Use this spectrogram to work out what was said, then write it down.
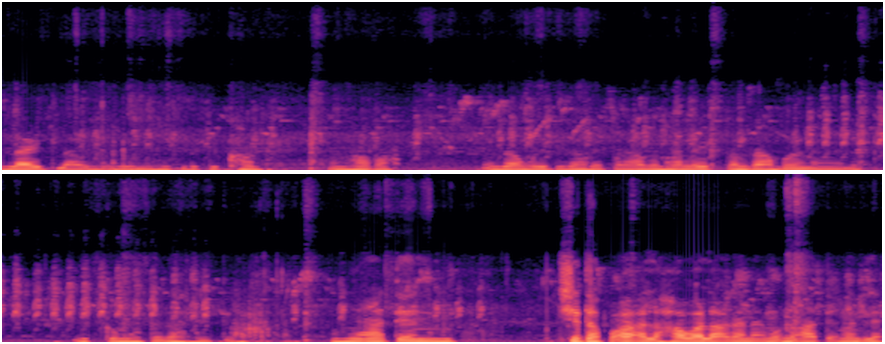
लाइट लावलेली नाही इकडे ती खांब आणि हवा. जांभळीची झाडं पण अजून ह्याला एक पण जांभळ नाही आलं. इतकं मोठं झालं ते आणि आत्यानं सीताफळाला हवा लागा नाही म्हणून आत्या म्हणल्या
